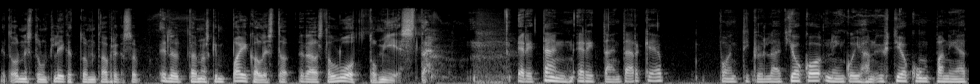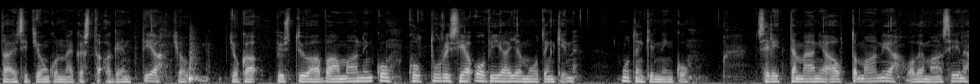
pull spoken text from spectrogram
että onnistunut liiketoiminta Afrikassa edellyttää myöskin paikallista eräänlaista luottomiestä. Erittäin, erittäin tärkeä pointti kyllä, että joko niin kuin ihan yhtiökumppania tai sitten jonkunnäköistä agenttia, joka pystyy avaamaan niin kuin kulttuurisia ovia ja muutenkin, muutenkin niin kuin selittämään ja auttamaan ja olemaan siinä.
